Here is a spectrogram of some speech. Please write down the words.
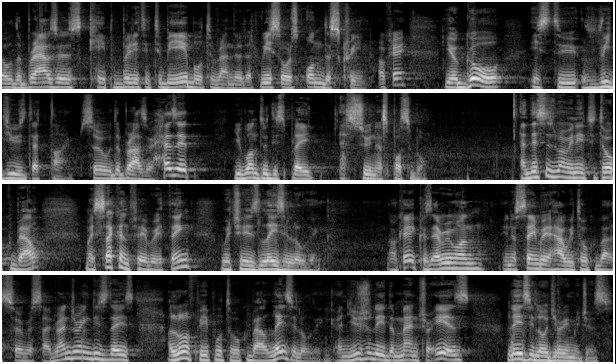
or the browser's capability to be able to render that resource on the screen. Okay, your goal is to reduce that time. So the browser has it, you want to display it as soon as possible. And this is when we need to talk about my second favorite thing, which is lazy loading. Okay, because everyone, in the same way how we talk about server-side rendering these days, a lot of people talk about lazy loading. And usually the mantra is lazy load your images.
